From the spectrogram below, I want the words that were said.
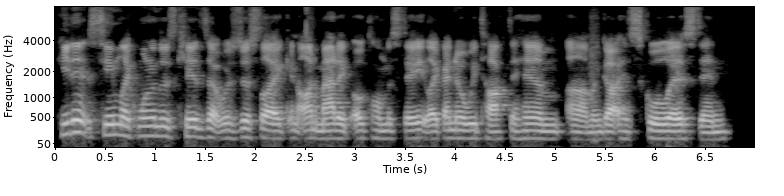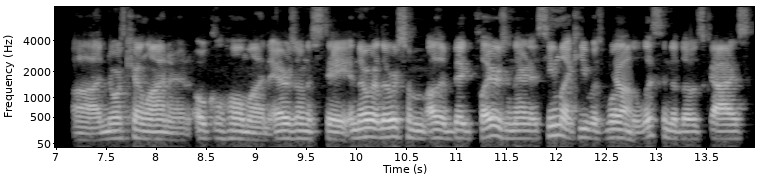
he didn't seem like one of those kids that was just like an automatic Oklahoma State. Like I know we talked to him um, and got his school list and. Uh, North Carolina and Oklahoma and Arizona State, and there were there were some other big players in there, and it seemed like he was willing Yeah. to listen to those guys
